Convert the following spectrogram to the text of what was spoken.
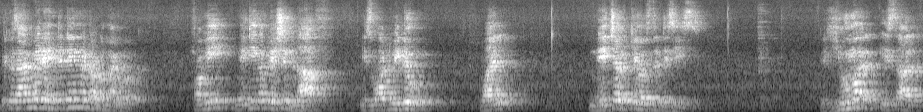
Because I've made entertainment out of my work. For me, making a patient laugh is what we do, while nature cures the disease. The humor is our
